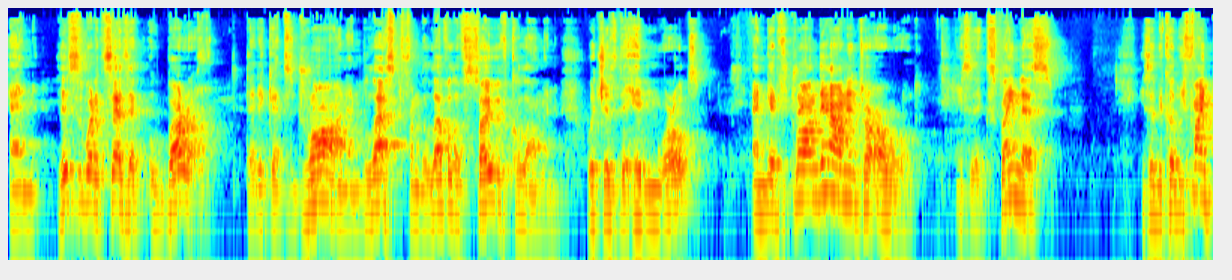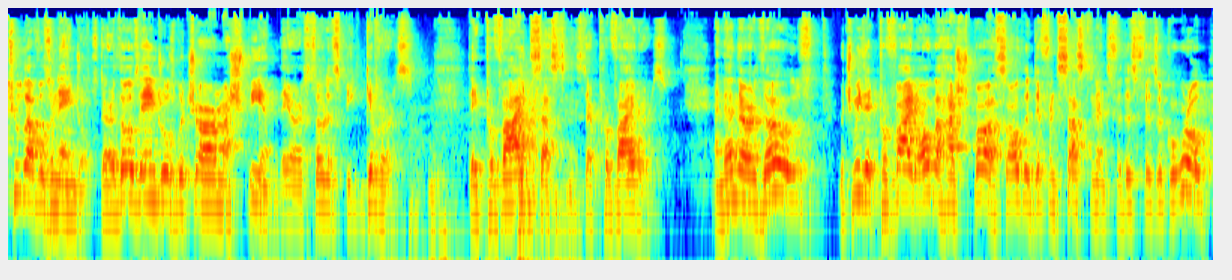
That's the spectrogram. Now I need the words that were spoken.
And this is what it says at Ubaruch, that it gets drawn and blessed from the level of Soiviv Kolaman, which is the hidden world, and gets drawn down into our world. he said, explain this. He said, because we find two levels in angels. There are those angels which are mashpian, they are, so to speak, givers. They provide sustenance, they're providers. And then there are those, which means they provide all the hashpas, all the different sustenance for this physical world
